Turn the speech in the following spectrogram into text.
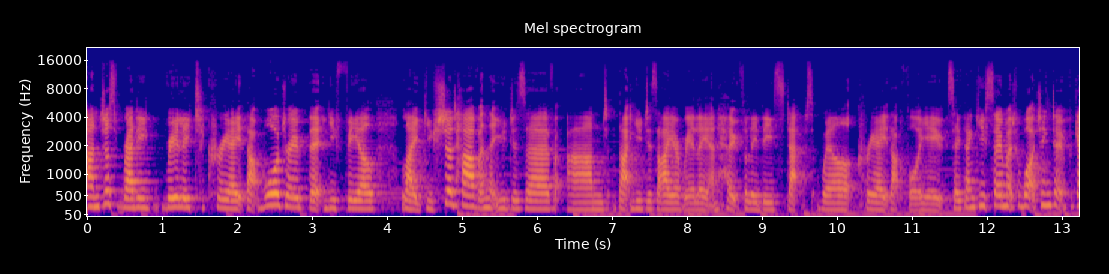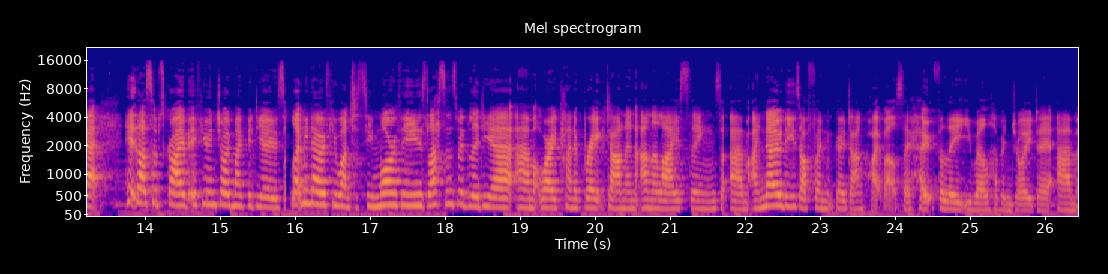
and just ready really to create that wardrobe that you feel like you should have and that you deserve and that you desire really and hopefully these steps will create that for you. So thank you so much for watching. Don't forget, hit that subscribe if you enjoyed my videos. Let me know if you want to see more of these lessons with Lydia um, where I kind of break down and analyze things. Um, I know these often go down quite well, so hopefully you will have enjoyed it. Um,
